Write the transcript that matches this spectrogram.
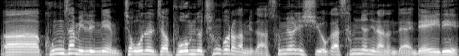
아 0312님 저 오늘 저 보험료 청구하러 갑니다. 소멸시효가 3년이라는데 내일이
